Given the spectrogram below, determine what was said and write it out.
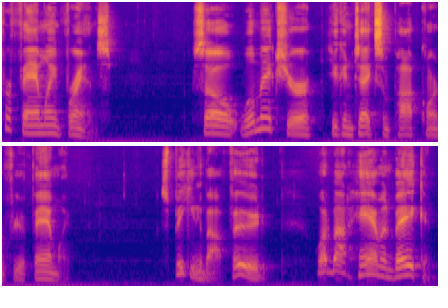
for family and friends. So we'll make sure you can take some popcorn for your family. Speaking about food, what about ham and bacon?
